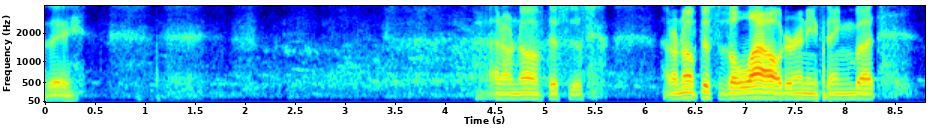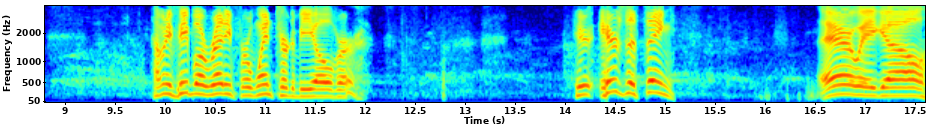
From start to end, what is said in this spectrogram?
they. I don't know if this is I don't know if this is allowed or anything, but how many people are ready for winter to be over? Here, here's the thing. There we go.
